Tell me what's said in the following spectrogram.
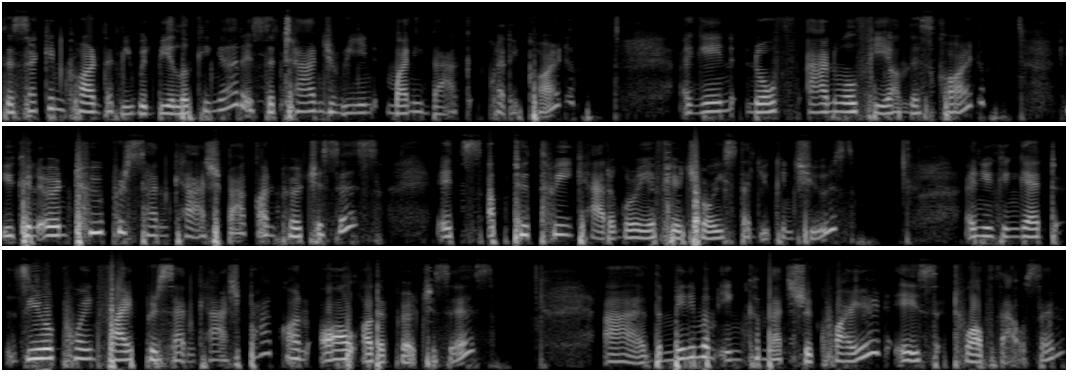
The second card that we would be looking at is the Tangerine Money Back credit card. Again, no annual fee on this card. You can earn 2% cash back on purchases. It's up to three category of your choice that you can choose and you can get 0.5% cash back on all other purchases. Uh, the minimum income that's required is 12,000.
